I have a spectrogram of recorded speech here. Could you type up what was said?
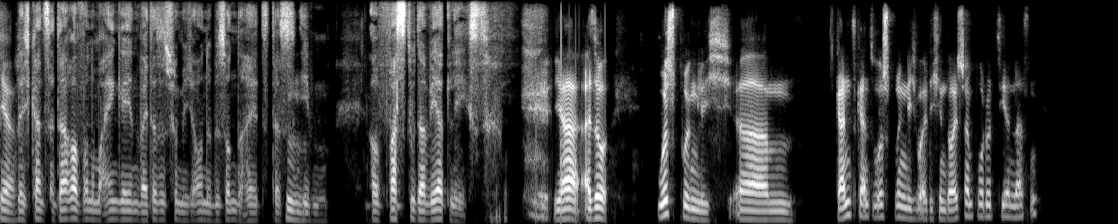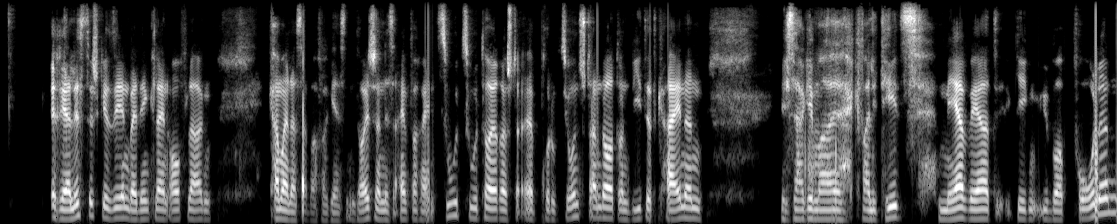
Ja. Vielleicht kannst du darauf auch nochmal eingehen, weil das ist für mich auch eine Besonderheit, dass mhm. eben auf was du da Wert legst. Ja, also ursprünglich, ähm, ganz, ganz ursprünglich wollte ich in Deutschland produzieren lassen realistisch gesehen bei den kleinen Auflagen kann man das aber vergessen. Deutschland ist einfach ein zu, zu teurer St äh, Produktionsstandort und bietet keinen, ich sage mal, Qualitätsmehrwert gegenüber Polen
